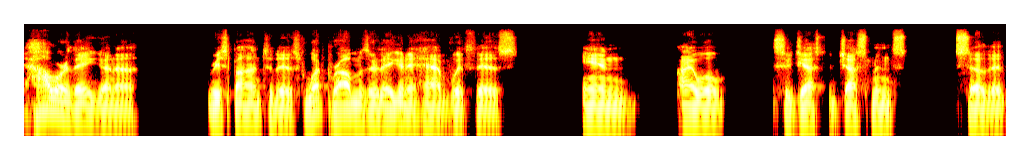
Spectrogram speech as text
how are they going to respond to this? What problems are they going to have with this? And I will suggest adjustments so that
